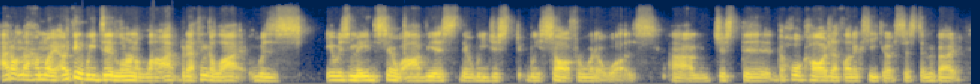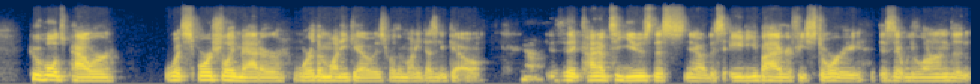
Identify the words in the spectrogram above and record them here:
I don't know how much. I think we did learn a lot, but I think a lot was it was made so obvious that we just we saw it for what it was. Um, just the the whole college athletics ecosystem about who holds power, what sports really matter, where the money goes, where the money doesn't go yeah. is that kind of to use this, you know, this AD biography story is that we learned that,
